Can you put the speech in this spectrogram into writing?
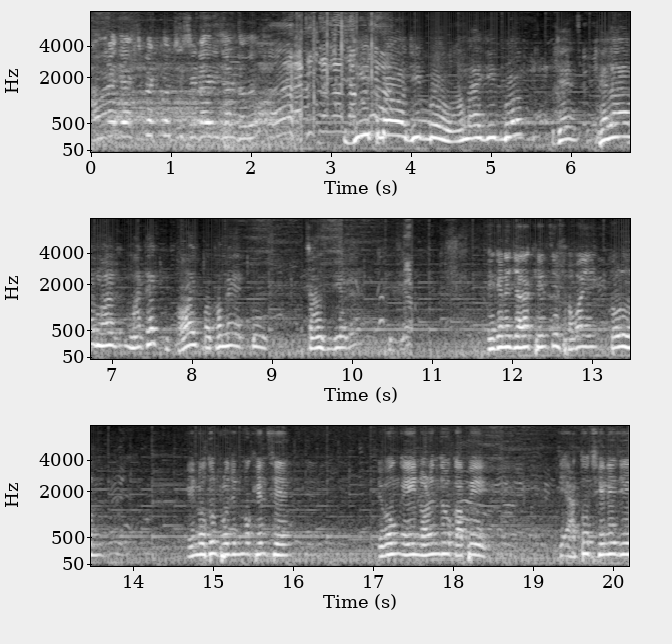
আমরা যে এক্সপেক্ট করছি সেটাই রেজাল্ট হবে। জিতবো জিতবো আমরা জিতবো। যে খেলার মাঠ- মাঠে হয় প্রথমে একটু চান্স দিয়ে দেয়। এখানে যারা খেলছে সবাই তরুণ। এই নতুন প্রজন্ম খেলছে এবং এই নরেন্দ্র কাপে যে এত ছেলে যে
